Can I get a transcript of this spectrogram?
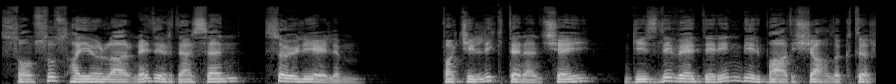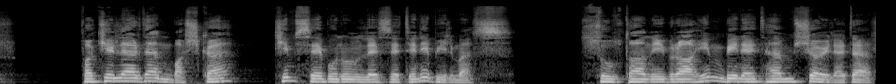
sonsuz hayırlar nedir dersen söyleyelim. Fakirlik denen şey, gizli ve derin bir padişahlıktır. Fakirlerden başka, kimse bunun lezzetini bilmez. Sultan İbrahim bin Ethem şöyle der.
